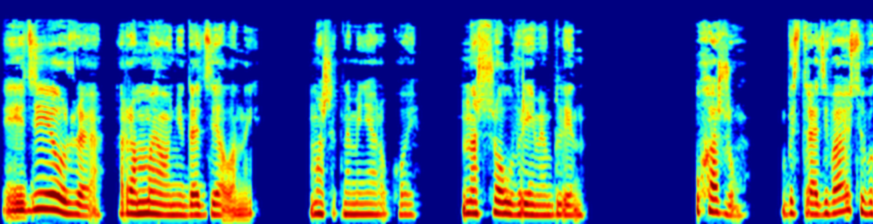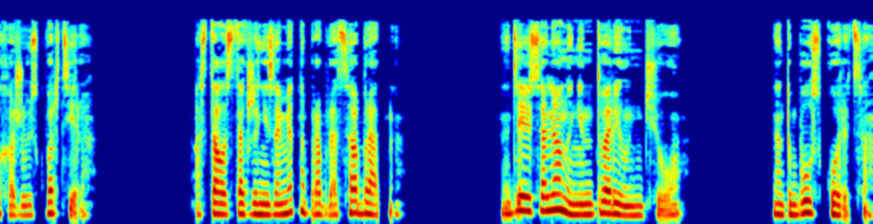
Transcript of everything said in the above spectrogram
«Иди уже, Ромео недоделанный!» Машет на меня рукой. Нашел время, блин. Ухожу. Быстро одеваюсь и выхожу из квартиры. Осталось также незаметно пробраться обратно. Надеюсь, Алена не натворила ничего. Надо бы ускориться.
